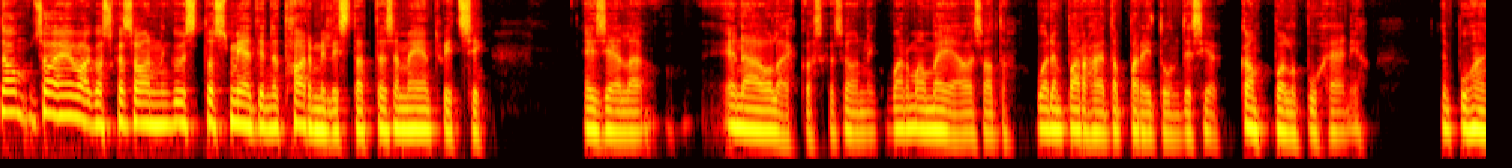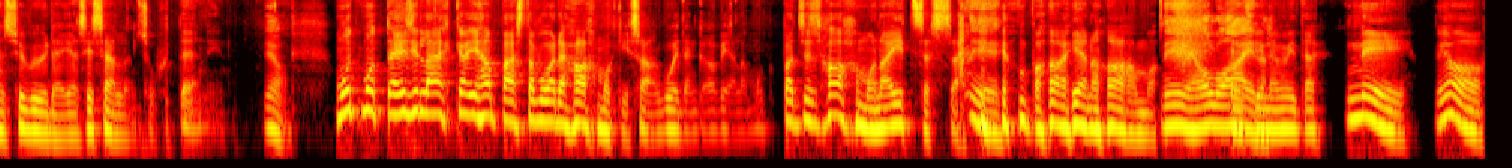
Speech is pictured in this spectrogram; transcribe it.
No se on hyvä, koska se on niin kuin tuossa mietin, että harmillista, että se meidän Twitchi ei siellä enää ole, koska se on niin kuin varmaan meidän osalta vuoden parhaita parituntisia kamppailupuheen ja sen puheen syvyyden ja sisällön suhteen. Niin. Mutta mut ei sillä ehkä ihan päästä vuoden hahmokisaan kuitenkaan vielä, mutta paitsi siis hahmona itsessä, Niin. onpa hieno hahmo. Niin, ollut Ei aina. siinä mitään. Niin, joo.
